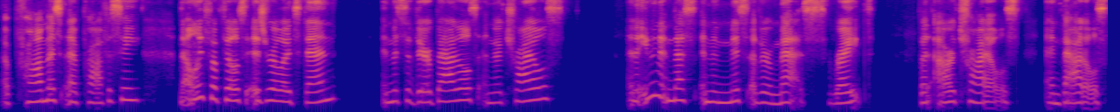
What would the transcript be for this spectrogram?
A promise and a prophecy not only fulfills Israelites then, in the midst of their battles and their trials, and even in, mess, in the midst of their mess, right? But our trials and battles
